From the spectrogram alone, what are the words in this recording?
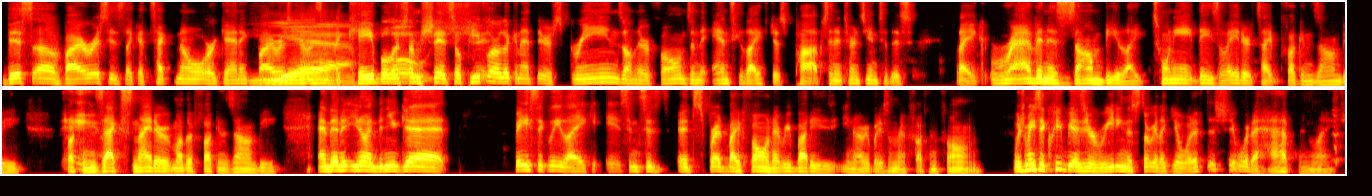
this uh, virus is like a techno organic virus, kind of Yeah. like a cable or some Oh, shit. So shit. people are looking at their screens on their phones, and the anti life just pops, and it turns you into this like ravenous zombie, like 28 days later type fucking zombie fucking Damn. Zack Snyder motherfucking zombie. And then you know, and then you get basically like it, since it's it's spread by phone, everybody you know everybody's on their fucking phone. which makes it creepy as you're reading the story. Like, yo, what if this shit were to happen? Like,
